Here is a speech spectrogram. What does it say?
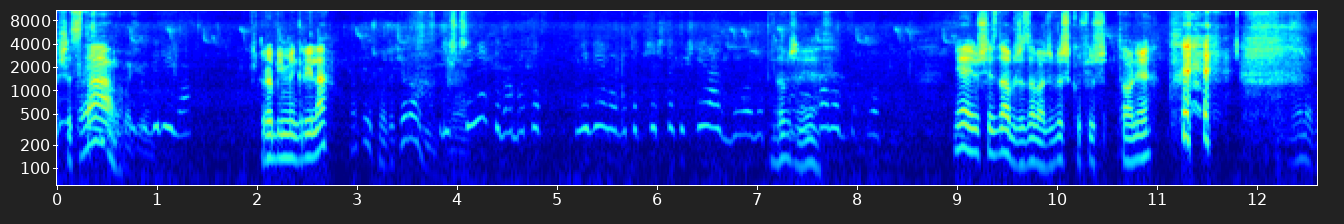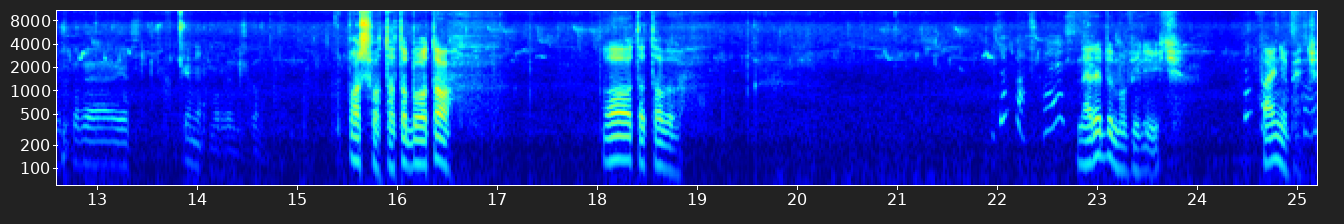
Przestało. grilla. Robimy grilla? No to już możecie robić. Jeszcze nie chyba, bo to nie wiemy, bo to przecież tak już nie raz było, że Dobrze jest. Nie, już jest dobrze. Zobacz, Wyszków już tonie. Nie no, wyszkowe jest ciemno chmurne wyszkowe. Poszło to, to było to. O, to to było. To jest. Na ryby mówili iść. To Fajnie będzie.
